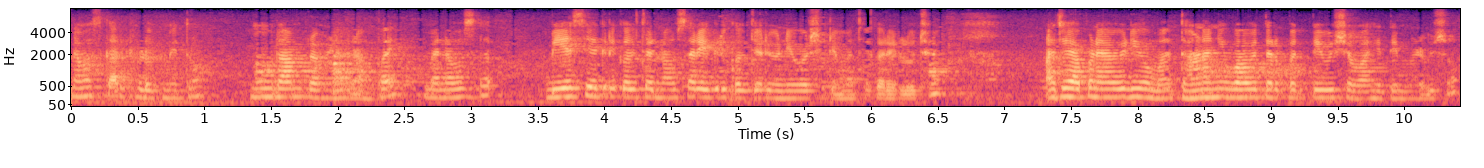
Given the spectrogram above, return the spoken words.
નમસ્કાર ખેડૂત મિત્રો. હું રામ પ્રવીણ રામભાઈ. મેં Navsar BSc agriculture Navsari agriculture યુનિવર્સિટીમાંથી કરેલું છે. આજે આપણે આ વિડીયોમાં ધાણાની વાવેતર પદ્ધતિ વિશે માહિતી મેળવીશું.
